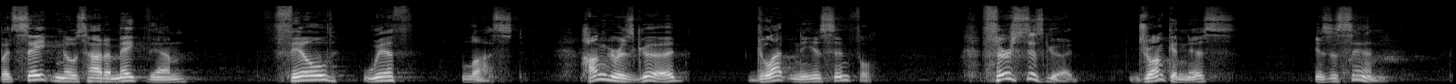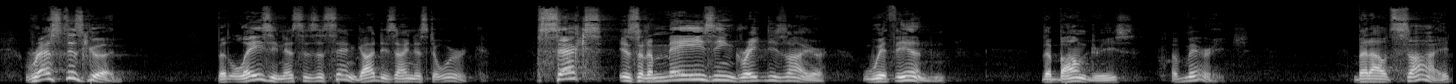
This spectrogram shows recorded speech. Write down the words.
but Satan knows how to make them filled with lust. Hunger is good, gluttony is sinful. Thirst is good, drunkenness is a sin. Rest is good, but laziness is a sin. God designed us to work. Sex is an amazing, great desire within the boundaries of marriage. But outside,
